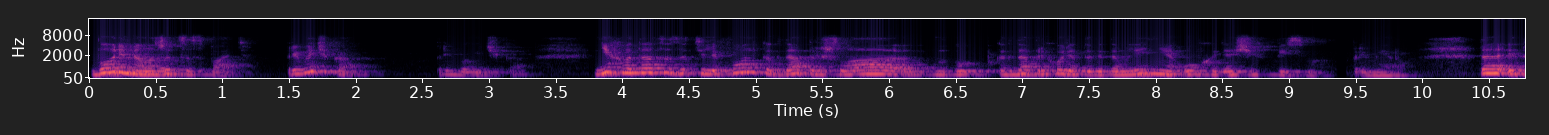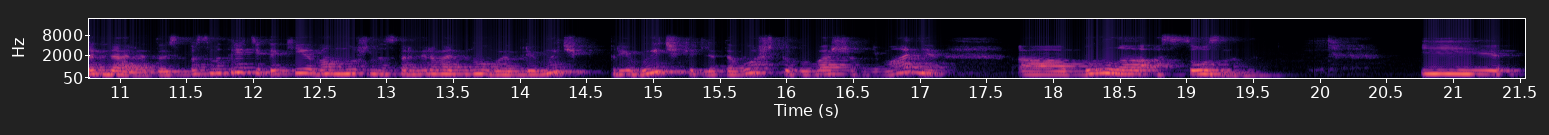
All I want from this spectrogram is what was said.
вовремя ложиться спать. Привычка? Привычка. Не хвататься за телефон, когда, пришла, когда приходят уведомления о входящих письмах, к примеру, да, и так далее. То есть посмотрите, какие вам нужно сформировать новые привычки, привычки для того, чтобы ваше внимание а, было осознанным. И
